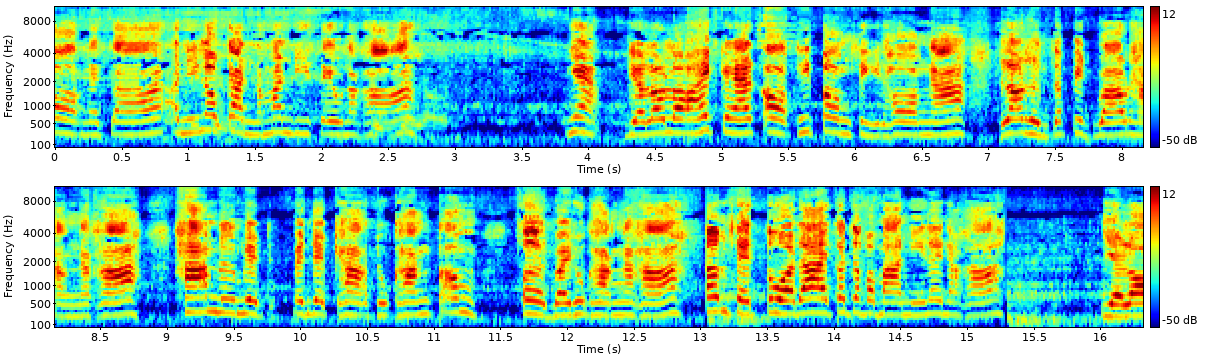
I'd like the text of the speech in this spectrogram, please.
ออกนะจ๊ะ อันนี้เรากันน้ำมันดีเซลนะคะ เนี่ย เดี๋ยวเรารอให้แก๊สออกที่ปล่องสีทองนะ เราถึงจะปิดวาล์วถังนะคะ ห้ามลืมเด็ดเป็นเด็ดขาดทุกครั้งต้องเปิดไว้ทุกครั้งนะคะ เริ่มเซตตัวได้ก็จะประมาณนี้เลยนะคะ เดี๋ยวรอ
